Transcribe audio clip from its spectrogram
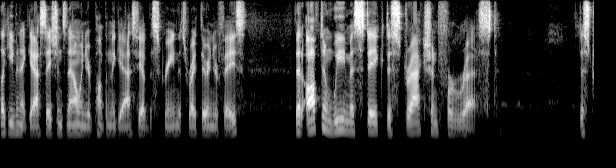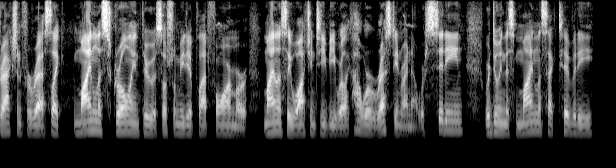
like even at gas stations now, when you're pumping the gas, you have the screen that's right there in your face, that often we mistake distraction for rest distraction for rest, like mindless scrolling through a social media platform or mindlessly watching TV. We're like, oh, we're resting right now. We're sitting, we're doing this mindless activity.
